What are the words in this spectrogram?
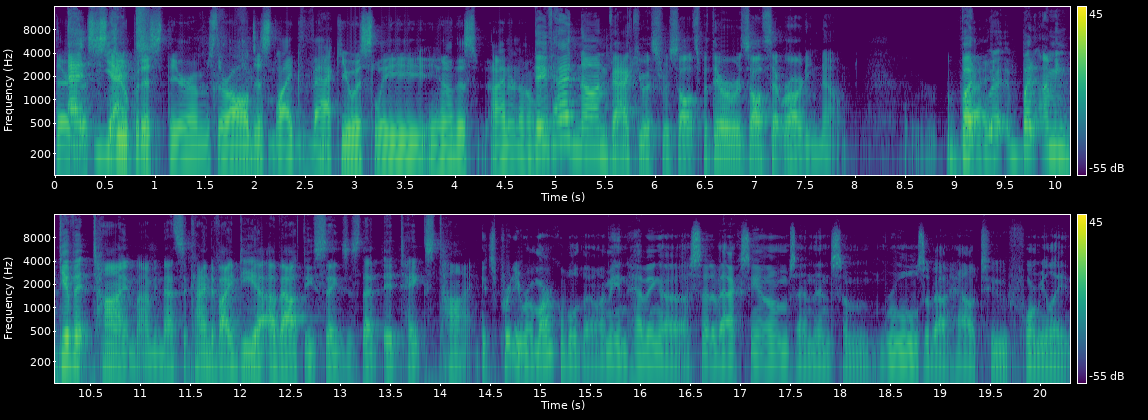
They're At the yet. stupidest theorems. They're all just like vacuously, you know, this I don't know. They've had non-vacuous results, but they were results that were already known. but But Right. but I mean, give it time. I mean, that's the kind of idea about these things is that it takes time. It's pretty remarkable, though. I mean, having a, a set of axioms and then some rules about how to formulate,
